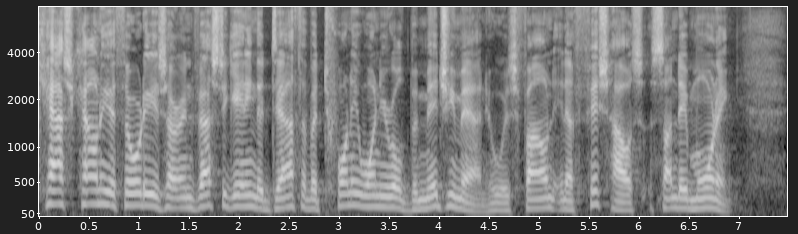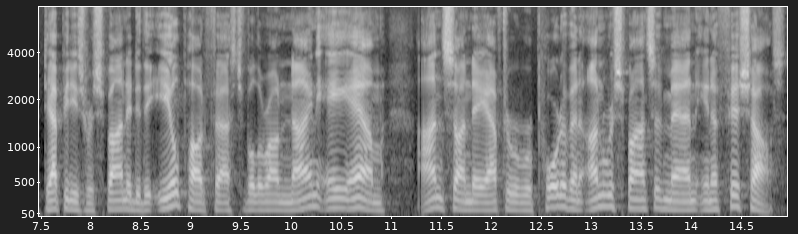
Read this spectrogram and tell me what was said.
Cass County authorities are investigating the death of a 21-year-old Bemidji man who was found in a fish house Sunday morning. Deputies responded to the Eelpout Festival around 9 a.m. on Sunday after a report of an unresponsive man in a fish house.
